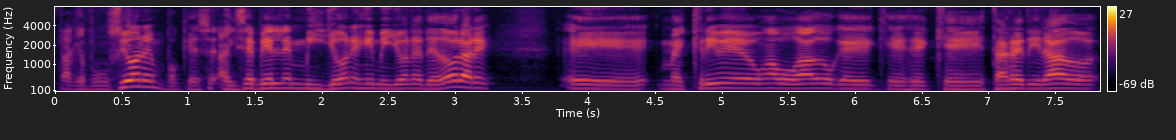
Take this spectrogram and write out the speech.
para que funcionen, porque ahí se pierden millones y millones de dólares. Eh, me escribe un abogado que, que- está retirado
